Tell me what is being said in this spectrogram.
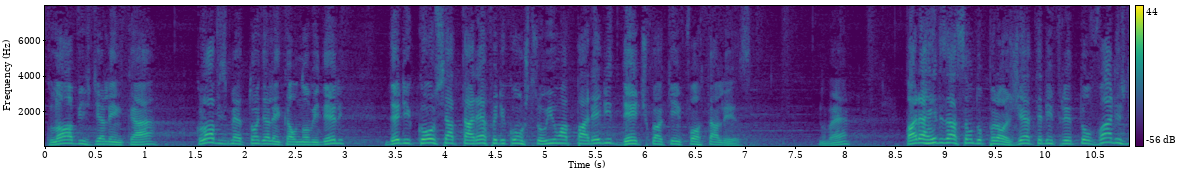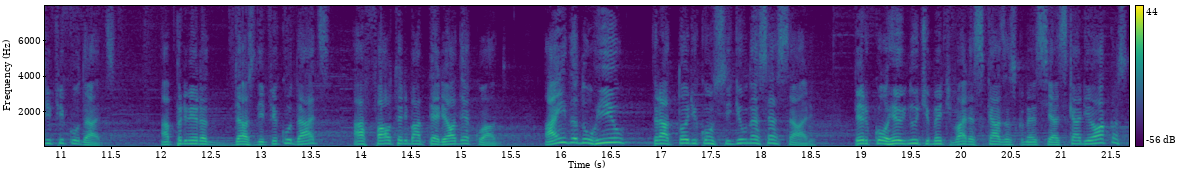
Clóvis de Alencar, Clóvis Meton de Alencar, o nome dele, dedicou-se à tarefa de construir um aparelho idêntico aqui em Fortaleza. Não é? Para a realização do projeto, ele enfrentou várias dificuldades. A primeira das dificuldades, a falta de material adequado. Ainda no Rio, tratou de conseguir o necessário. Percorreu inutilmente várias casas comerciais cariocas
